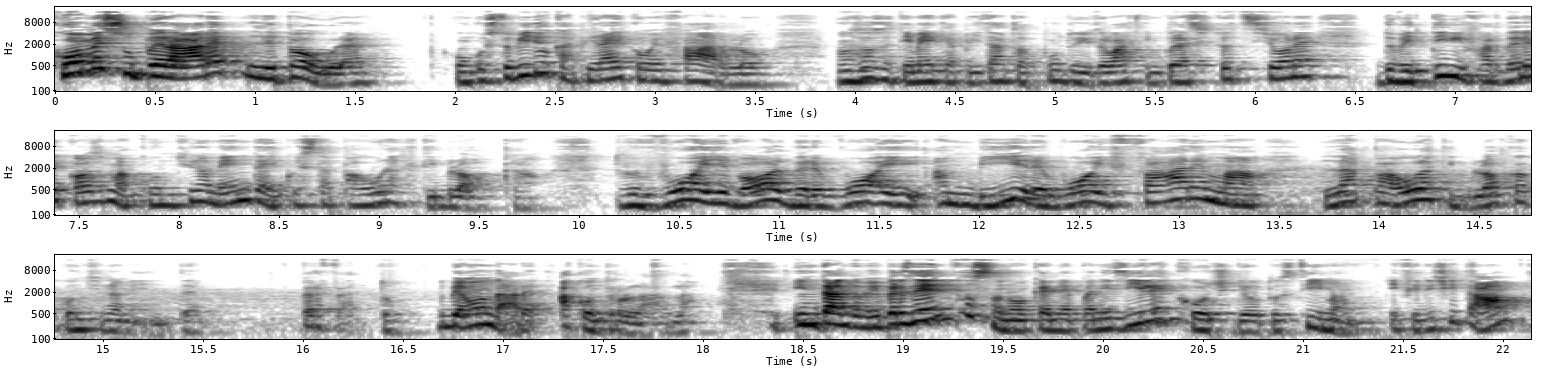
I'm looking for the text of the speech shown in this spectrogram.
Come superare le paure? Con questo video capirai come farlo. Non so se ti è mai capitato appunto di trovarti in quella situazione dove devi fare delle cose ma continuamente hai questa paura che ti blocca, dove vuoi evolvere, vuoi ambire, vuoi fare ma la paura ti blocca continuamente. Perfetto, dobbiamo andare a controllarla. Intanto mi presento, sono Kenia Panisile, coach di autostima e felicità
